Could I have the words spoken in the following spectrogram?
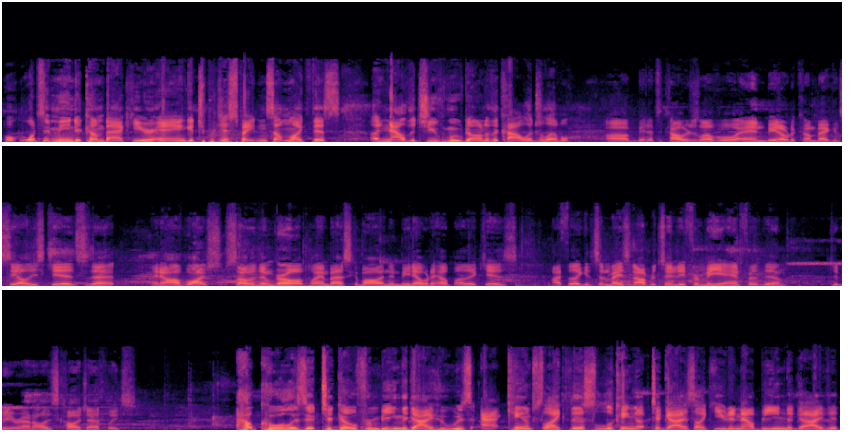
What's it mean to come back here and get to participate in something like this uh, now that you've moved on to the college level? Uh, being at the college level and being able to come back and see all these kids that you know I've watched some of them grow up playing basketball, and then being able to help other kids, I feel like it's an amazing opportunity for me and for them to be around all these college athletes how cool is it to go from being the guy who was at camps like this, looking up to guys like you, to now being the guy that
